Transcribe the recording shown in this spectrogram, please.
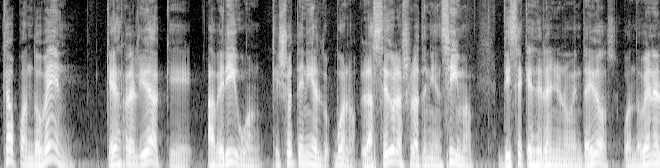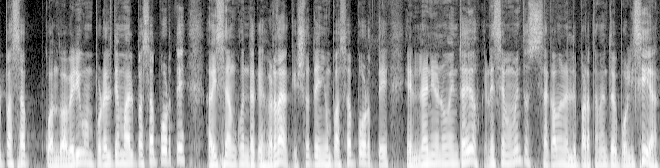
Claro, cuando ven que es realidad, que averiguan que yo tenía el... Bueno, la cédula yo la tenía encima, dice que es del año 92. Cuando ven el pasa, cuando averiguan por el tema del pasaporte, ahí se dan cuenta que es verdad, que yo tenía un pasaporte en el año 92, que en ese momento se sacaba en el departamento de policía,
